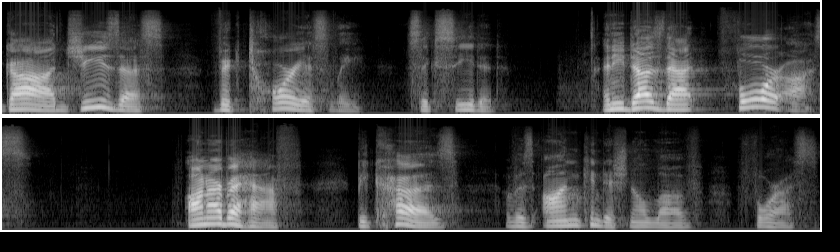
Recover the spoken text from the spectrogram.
God, Jesus victoriously succeeded. And he does that for us on our behalf because of his unconditional love for us.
